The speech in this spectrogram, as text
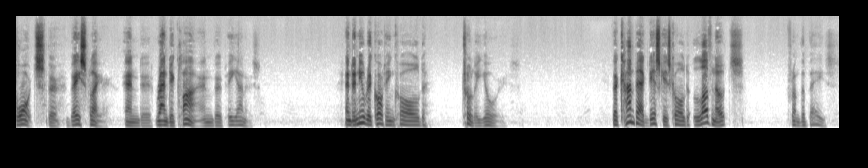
Swartz, the bass player, and uh, Randy Klein, the pianist. And a new recording called Truly Yours. The compact disc is called Love Notes from the Bass.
